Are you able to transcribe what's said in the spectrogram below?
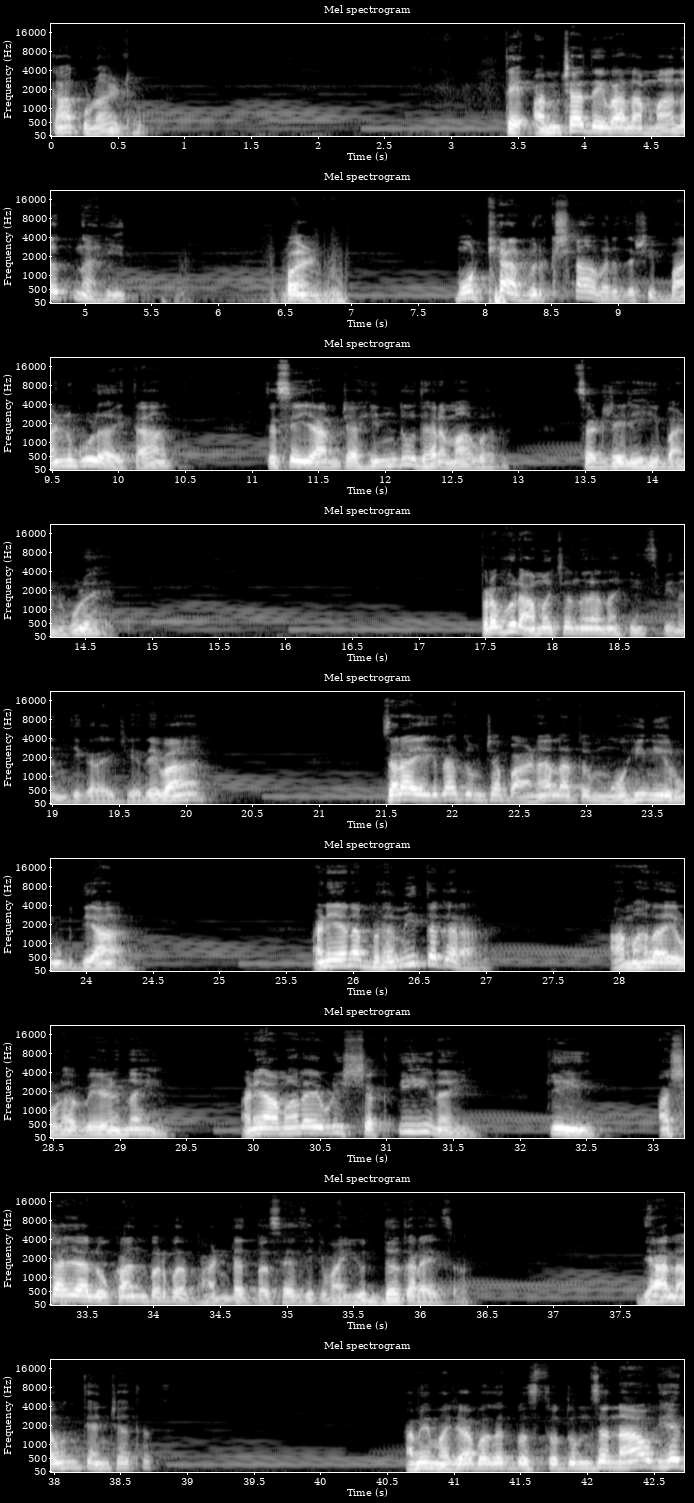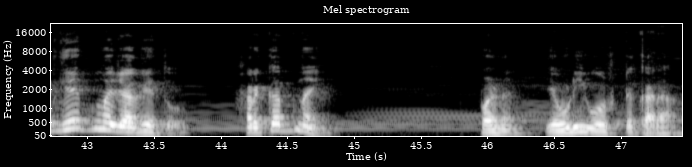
का कुणाल ठेवू ते आमच्या देवाला मानत नाहीत पण मोठ्या वृक्षावर जशी बाणगुळं येतात तसे या आमच्या हिंदू धर्मावर चढलेली ही बाणगुळं आहेत. प्रभू रामचंद्रांना हीच विनंती करायची आहे देवा जरा एकदा तुमच्या बाणाला तो मोहिनी रूप द्या आणि यांना भ्रमित करा. आम्हाला एवढा वेळ नाही. आणि आम्हाला एवढी शक्तीही नाही की अशा या लोकांबरोबर भांडत बसायचं किंवा युद्ध करायचं. द्या लावून त्यांच्यातच. आम्ही मजा बघत बसतो. तुमचं नाव घेत घेत मजा घेतो. हरकत नाही. पण एवढी गोष्ट करा.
